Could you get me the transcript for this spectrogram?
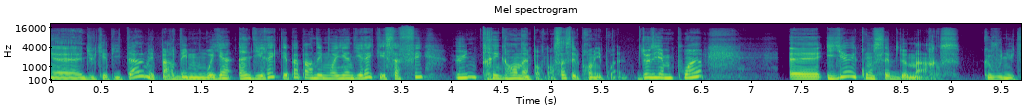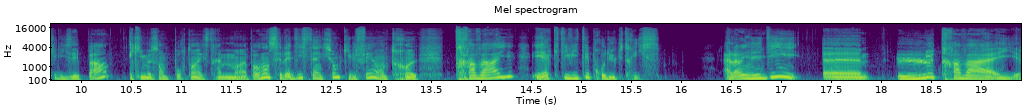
euh, du capital, mais par des moyens indirects et pas par des moyens directs, et ça fait une très grande importance. Ça, c'est le premier point. Deuxième point, euh, il y a un concept de Marx que vous n'utilisez pas, et qui me semble pourtant extrêmement important, c'est la distinction qu'il fait entre travail et activité productrice. Alors il dit, euh, le travail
